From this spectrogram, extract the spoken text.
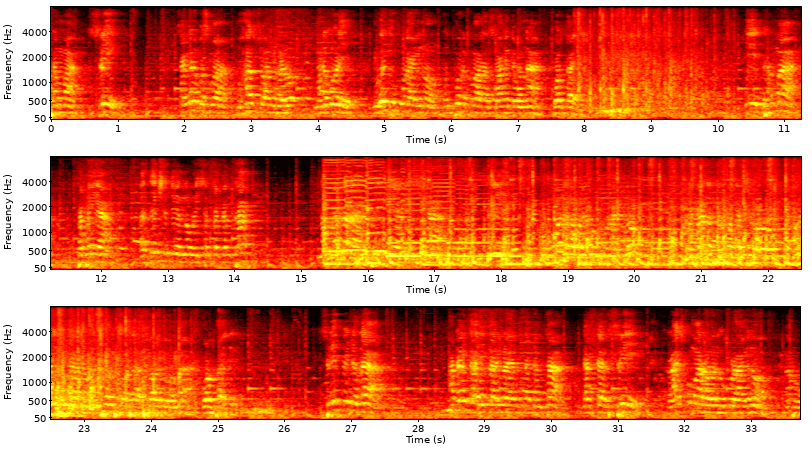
ಬ್ರಹ್ಮ ಶ್ರೀ ಸಂಗನ ಬಸವ ಮಹಾಸ್ವಾಮಿಗಳು ಹೃತ್ಪೂರ್ವಕವಾದ ಸ್ವಾಗತವನ್ನು ಕೋರ್ತಾ ಇದ್ದೀನಿ. ಈ ಧರ್ಮ ಸಭೆಯ ಅಧ್ಯಕ್ಷತೆಯನ್ನು ವಹಿಸಿರ್ತಕ್ಕಂಥ ಪ್ರಧಾನ ಇದ್ದೀನಿ. ಶ್ರೀಪೀಠದ ಆಡಳಿತಾಧಿಕಾರಿಗಳಾಗಿರ್ತಕ್ಕಂಥ ಡಾಕ್ಟರ್ ಶ್ರೀ ರಾಜ್ಕುಮಾರ್ ಅವರಿಗೂ ಕೂಡ ನಾನು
